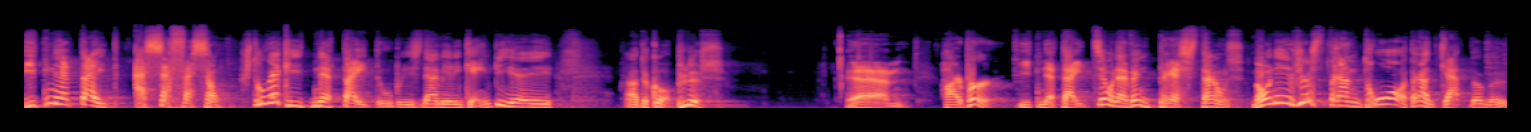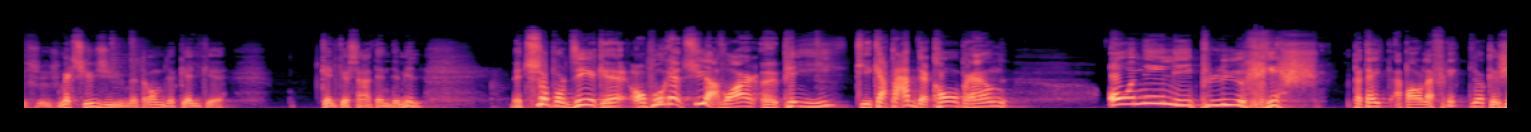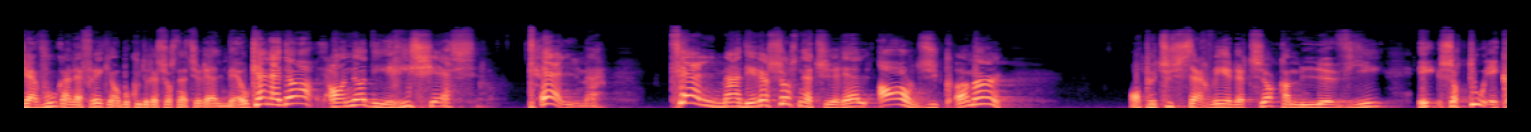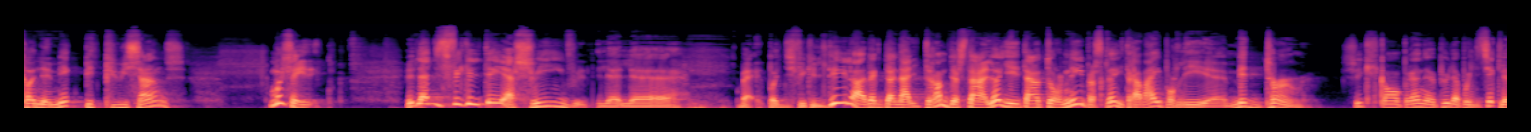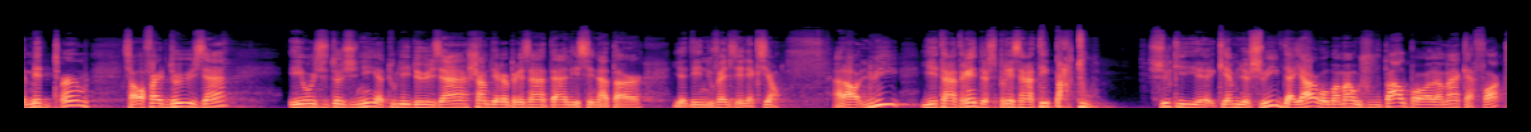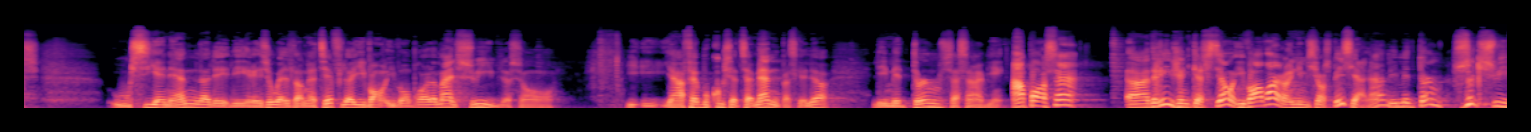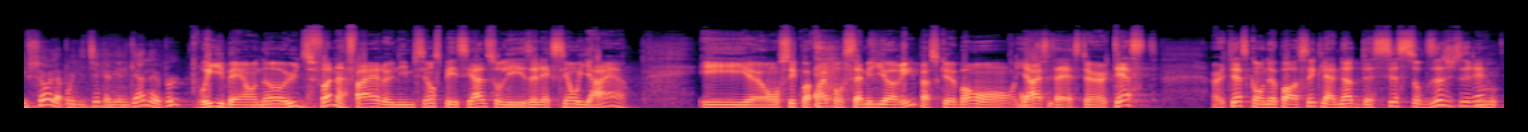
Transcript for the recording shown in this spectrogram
il tenait tête à sa façon. Je trouvais qu'il tenait tête au président américain. Puis, euh, en tout cas, plus. Euh, Harper, il tenait tête. sais, on avait une prestance. Mais on est juste 33, 34. Là. Je, je m'excuse, je me trompe de quelques, quelques centaines de mille. Mais tout ça pour dire qu'on pourrait-tu avoir un pays qui est capable de comprendre on est les plus riches, peut-être à part l'Afrique, que j'avoue qu'en Afrique, ils ont beaucoup de ressources naturelles. Mais au Canada, on a des richesses tellement, tellement, des ressources naturelles hors du commun. On peut-tu se servir de ça comme levier, et surtout économique, puis de puissance? Moi, c'est j'ai de la difficulté à suivre le, le, Ben, pas de difficulté, là, avec Donald Trump. De ce temps-là, il est en tournée parce que là, il travaille pour les euh, midterms. Ceux qui comprennent un peu la politique, le midterm, ça va faire deux ans. Et aux États-Unis, à tous les deux ans, Chambre des représentants, les sénateurs, il y a des nouvelles élections. Alors, lui, il est en train de se présenter partout. Ceux qui, euh, aiment le suivre, d'ailleurs, au moment où je vous parle, probablement qu'à Fox, ou CNN, les, réseaux alternatifs, là, ils, vont, probablement le suivre. Il, il, en fait beaucoup cette semaine parce que là, les midterms, ça sent bien. En passant, André, j'ai une question. Il va y avoir une émission spéciale, hein, les midterms. Ceux qui suivent ça, la politique américaine, un peu. Oui, bien, on a eu du fun à faire une émission spéciale sur les élections hier. Et euh, on sait quoi faire pour s'améliorer parce que, bon, on, hier, c'était un test. Un test qu'on a passé avec la note de 6 sur 10, je dirais. Mm.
